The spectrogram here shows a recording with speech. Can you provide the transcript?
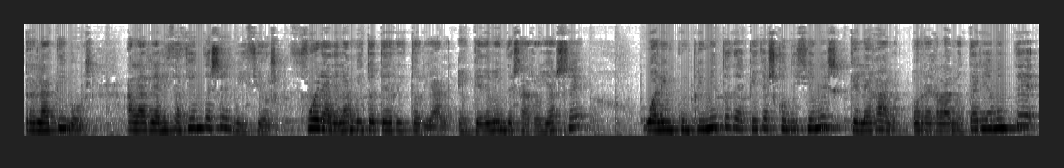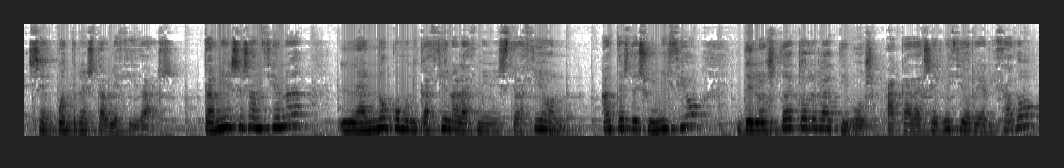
relativos a la realización de servicios fuera del ámbito territorial en que deben desarrollarse o al incumplimiento de aquellas condiciones que legal o reglamentariamente se encuentren establecidas. También se sanciona la no comunicación a la Administración antes de su inicio de los datos relativos a cada servicio realizado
